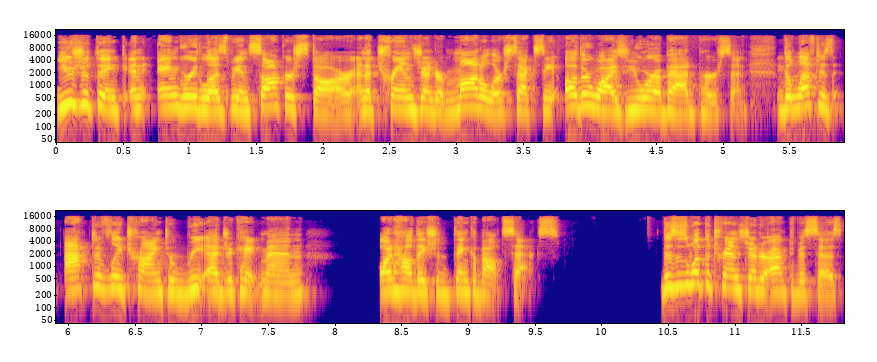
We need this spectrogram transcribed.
you should think an angry lesbian soccer star and a transgender model are sexy, otherwise, you're a bad person. The left is actively trying to re educate men on how they should think about sex. This is what the transgender activist says,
